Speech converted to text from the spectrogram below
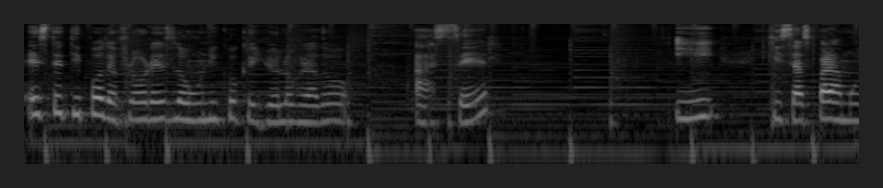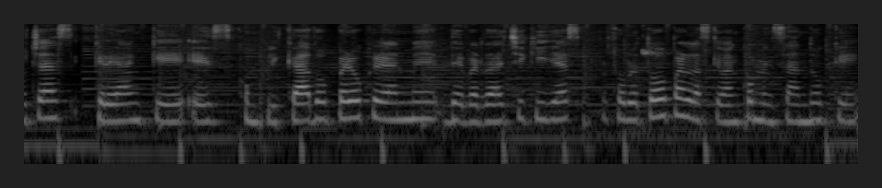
este tipo de flor es lo único que yo he logrado hacer. Y quizás para muchas crean que es complicado, pero créanme de verdad chiquillas, sobre todo para las que van comenzando, que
